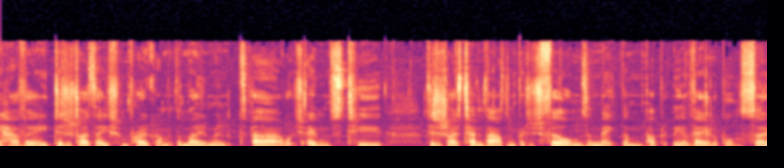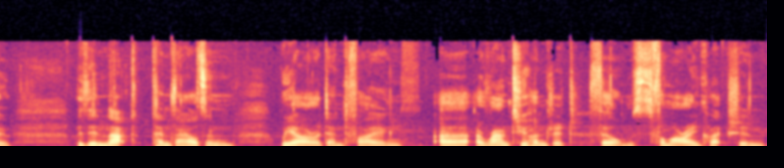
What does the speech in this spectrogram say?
have a digitisation programme at the moment uh, which aims to digitise 10,000 British films and make them publicly available. So within that 10,000 we are identifying uh, around 200 films from our own collection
